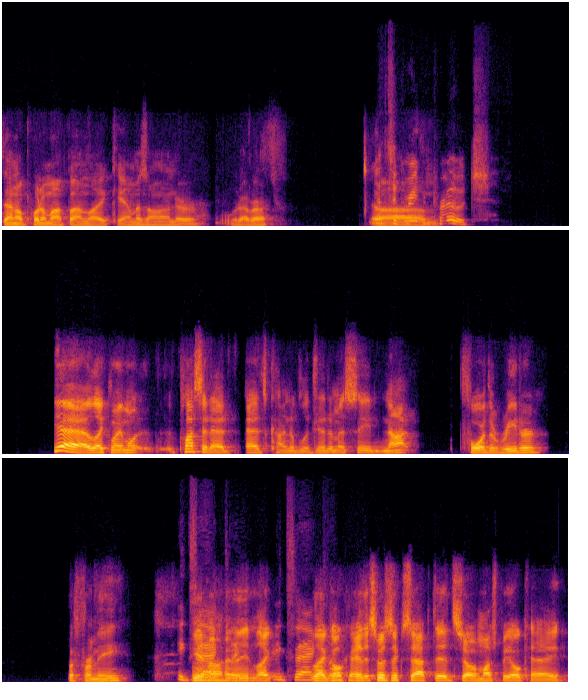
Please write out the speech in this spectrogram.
then I'll put them up on like Amazon or whatever. That's a great Um, approach. Yeah, like my mo- plus it add, adds kind of legitimacy, not for the reader, but for me. Exactly. You know what I mean? Like exactly. like okay, this was accepted, so it must be okay.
